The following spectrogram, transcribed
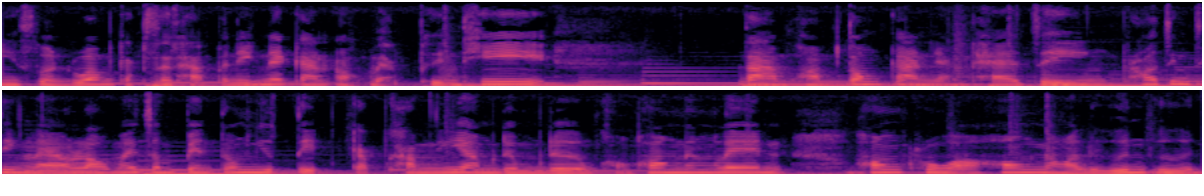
มีส่วนร่วมกับสถาปนิกในการออกแบบพื้นที่ตามความต้องการอย่างแท้จริง เพราะจริง ๆ แล้วเราไม่จำเป็นต้องยึดติดกับคำนิยามเดิมๆ ของห้องนั่งเล่น ห้องครัว ห้องนอนหรืออื่น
